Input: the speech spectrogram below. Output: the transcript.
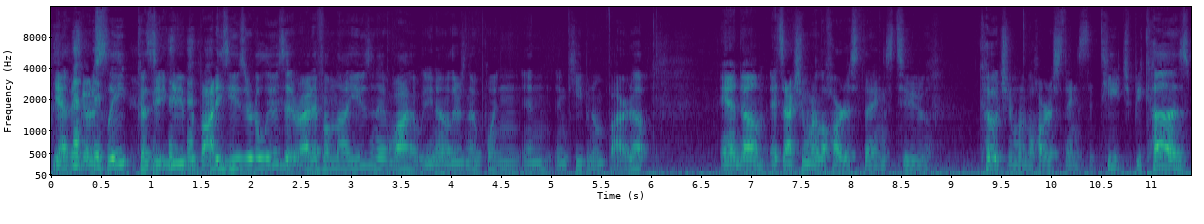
yeah, they go to sleep because the body's easier to lose it, right? If I'm not using it, why? You know, there's no point in, in, in keeping them fired up. And um, it's actually one of the hardest things to coach and one of the hardest things to teach because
